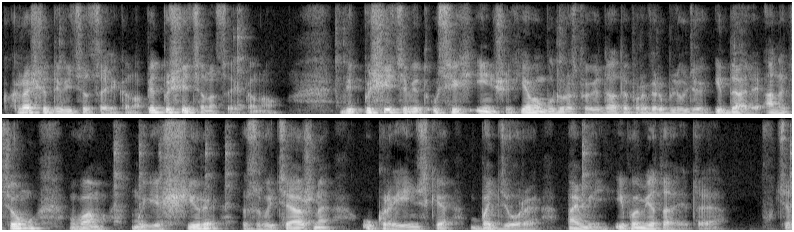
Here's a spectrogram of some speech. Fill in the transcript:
Краще дивіться цей канал. Підпишіться на цей канал. Відпишіться від усіх інших. Я вам буду розповідати про верблюдів і далі. А на цьому вам моє щире, звитяжне українське бадьоре. Амінь. І пам'ятаєте, Путін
